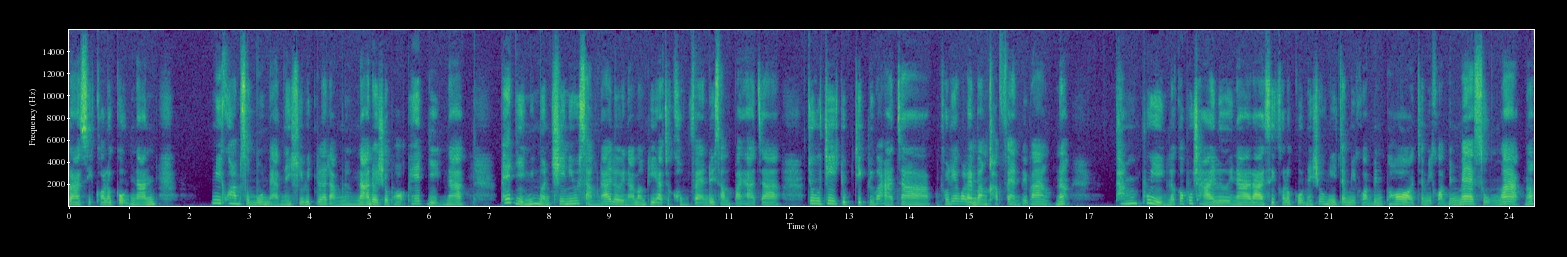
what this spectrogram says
ราศีกรกฎนั้น มีความสมบูรณ์แบบในชีวิตระดับหนึ่งนะ โดยเฉพาะเพศหญิงนะเพศหญิงนี่เหมือนชี้นิ้วสั่งได้เลยนะ บางทีอาจจะข่มแฟนด้วยซ้ำไปอาจจะจู้จี้จุกจิก หรือว่าอาจจะเขาเรียกว่าอะไรบังคับแฟนไปบ้างนะทั้งผู้หญิงแล้วก็ผู้ชายเลยนะราศีกรกฎในช่วงนี้จะมีความเป็นพ่อ จะมีความเป็นแม่สูงมากเนาะ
